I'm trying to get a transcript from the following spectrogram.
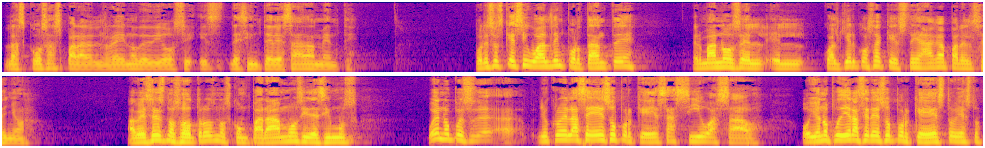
las cosas para el reino de Dios desinteresadamente. Por eso es que es igual de importante, hermanos, el, cualquier cosa que usted haga para el Señor. A veces nosotros nos comparamos y decimos, bueno, pues eh, yo creo él hace eso porque es así o asado. O yo no pudiera hacer eso porque esto y esto.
